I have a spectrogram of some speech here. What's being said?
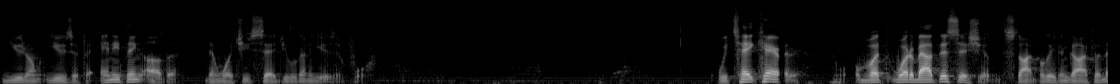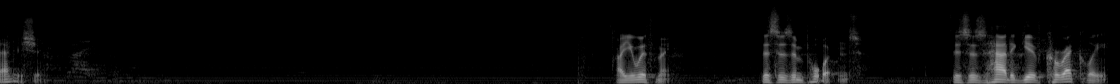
You don't use it for anything other than what you said you were going to use it for. We take care of it. But what about this issue? Start believing God for that issue. Are you with me? This is important. This is how to give correctly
